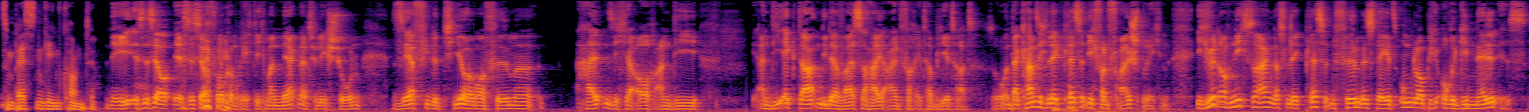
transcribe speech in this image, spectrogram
zum Besten geben konnte. Nee, es ist ja, es ist ja vollkommen richtig. Man merkt natürlich schon, sehr viele Tierhorrorfilme halten sich ja auch an die, an die Eckdaten, die der weiße Hai einfach etabliert hat. So, und da kann sich Lake Placid nicht von freisprechen. Ich würde auch nicht sagen, dass Lake Placid ein Film ist, der jetzt unglaublich originell ist.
